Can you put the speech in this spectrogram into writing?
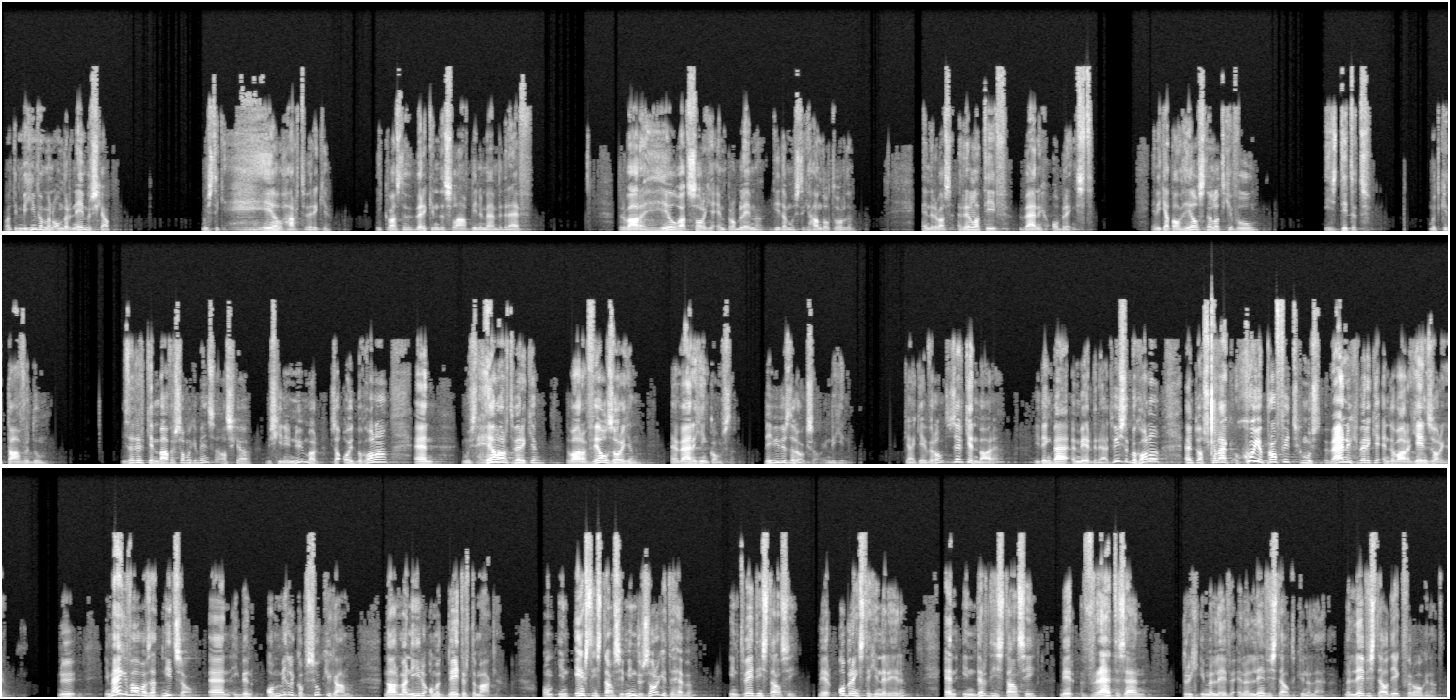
Want in het begin van mijn ondernemerschap moest ik heel hard werken. Ik was de werkende slaaf binnen mijn bedrijf. Er waren heel wat zorgen en problemen die dan moesten gehandeld worden. En er was relatief weinig opbrengst. En ik had al heel snel het gevoel, is dit het? Moet ik het daarvoor doen? Is dat herkenbaar voor sommige mensen? Als je, misschien niet nu, maar je dat ooit begonnen en je moest heel hard werken, er waren veel zorgen en weinig inkomsten. Wie was dat ook zo in het begin? Kijk even rond, dat is herkenbaar. Hè? Ik denk bij een meerderheid. Wie is er begonnen? En het was gelijk goede profit, je moest weinig werken en er waren geen zorgen. Nu, in mijn geval was dat niet zo. En ik ben onmiddellijk op zoek gegaan naar manieren om het beter te maken. Om in eerste instantie minder zorgen te hebben, in tweede instantie meer opbrengst te genereren en in derde instantie meer vrij te zijn terug in mijn leven en een levensstijl te kunnen leiden. Een levensstijl die ik voor ogen had.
